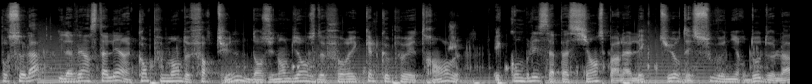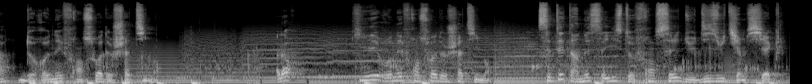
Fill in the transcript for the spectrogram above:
Pour cela, il avait installé un campement de fortune dans une ambiance de forêt quelque peu étrange et comblé sa patience par la lecture des Souvenirs d'au-delà de René François de Châtiment. Alors, qui est René François de Châtiment? C'était un essayiste français du XVIIIe siècle,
